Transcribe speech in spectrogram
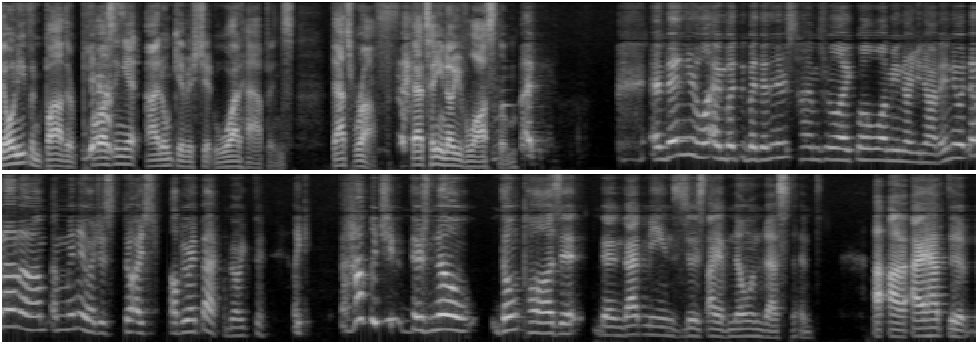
Don't even bother pausing yes. it. I don't give a shit what happens. That's rough. That's how you know you've lost them. But and then you're like, but but then there's times where like, well, well, I mean, are you not into it? No, no, no, I'm, I'm into it. Just, I just, I'll be right back. I'll be like, like, how could you? There's no, don't pause it. Then that means just I have no investment. I, I, have to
